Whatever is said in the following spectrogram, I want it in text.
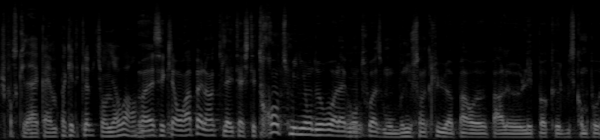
Je pense qu'il y a quand même un paquet de clubs qui vont y revoir. Hein. Ouais, c'est clair. On rappelle hein, qu'il a été acheté 30 millions d'euros à la Gantoise, mon bonus inclus, à part euh, par l'époque Luis Campos,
